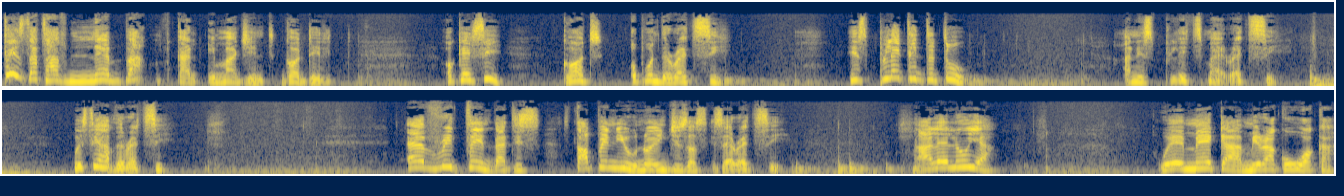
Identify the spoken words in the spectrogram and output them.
Things that I've never can imagined. God did it. Okay, see, God opened the Red Sea. He split it into two. And he split my Red Sea. We still have the Red Sea. Everything that is stopping you knowing Jesus is a Red Sea. Hallelujah. Waymaker, miracle worker,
